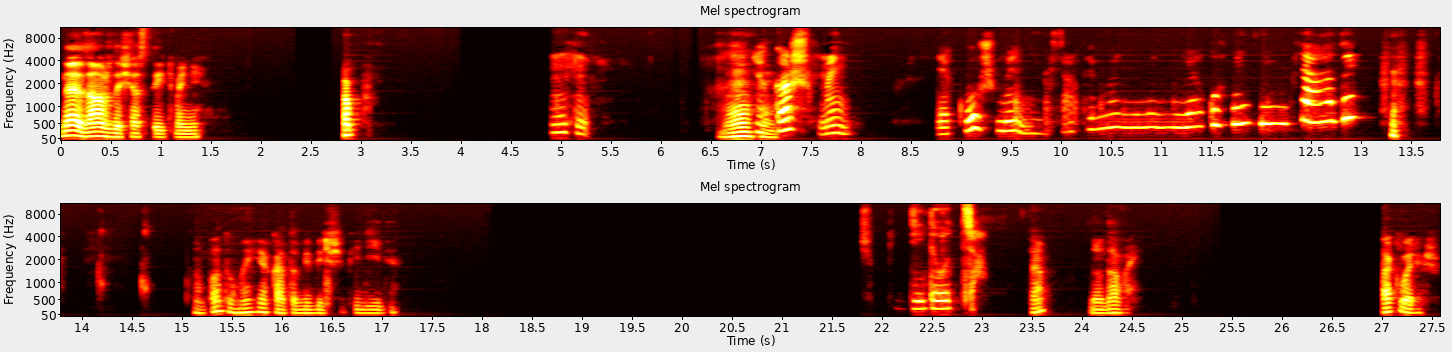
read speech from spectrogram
Не завжди щастить мені. Оп. Мгм. Мгм. Яка ж мені? Яку ж мені взяти мені, мені, яку ж мені взяти? Ну, подумай, яка тобі більше підійде. Діду оця. Ну давай. Так виріш?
